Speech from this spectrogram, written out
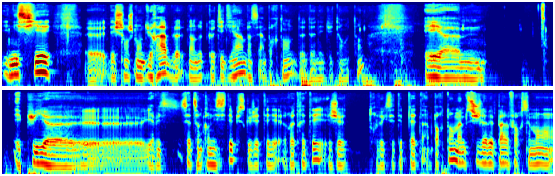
initier des changements durables dans notre quotidien, ben c'est important de donner du temps au temps. Et, euh, et puis, il y avait cette synchronicité puisque j'étais retraité et je trouvais que c'était peut-être important, même si je n'avais pas forcément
